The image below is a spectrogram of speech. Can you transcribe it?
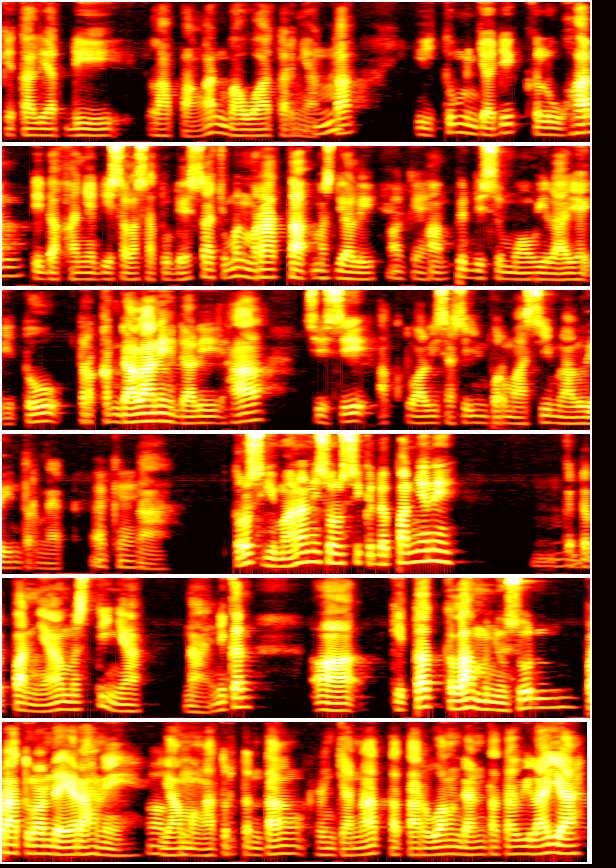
Kita lihat di lapangan bahwa ternyata Hmm. itu menjadi keluhan tidak hanya di salah satu desa, cuman merata Mas Jali. Oke. Hampir di semua wilayah itu terkendala nih dari hal sisi aktualisasi informasi melalui internet. Oke. Nah, terus gimana nih solusi ke depannya nih? Hmm. Ke depannya mestinya. Nah, ini kan uh, kita telah menyusun peraturan daerah nih yang Oke. mengatur tentang rencana tata ruang dan tata wilayah.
